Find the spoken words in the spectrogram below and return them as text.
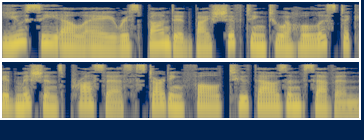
UCLA responded by shifting to a holistic admissions process starting fall 2007.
